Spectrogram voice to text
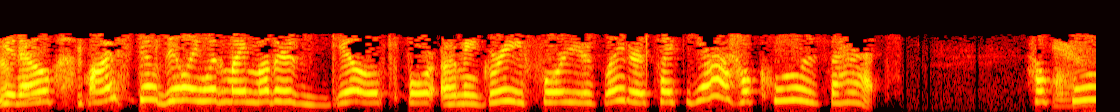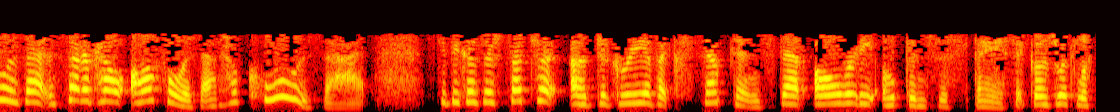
you know, I'm still dealing with my mother's guilt for I mean grief 4 years later. It's like, yeah, how cool is that? How Yeah. cool is that? Instead of how awful is that? How cool is that? See, because there's such a, a degree of acceptance that already opens the space. It goes with look,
